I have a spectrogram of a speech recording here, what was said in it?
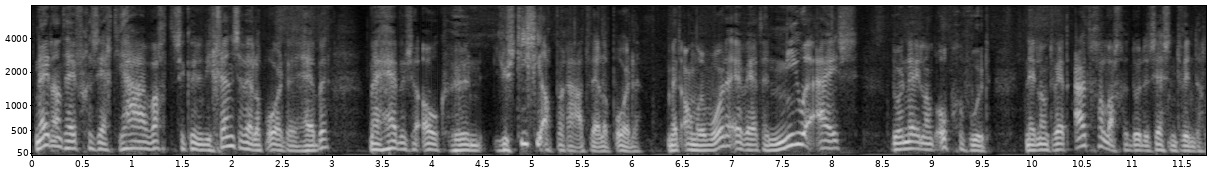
Nederland heeft gezegd, ja, wacht, ze kunnen die grenzen wel op orde hebben... maar hebben ze ook hun justitieapparaat wel op orde? Met andere woorden, er werd een nieuwe eis door Nederland opgevoerd. Nederland werd uitgelachen door de 26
